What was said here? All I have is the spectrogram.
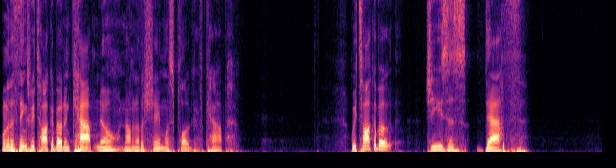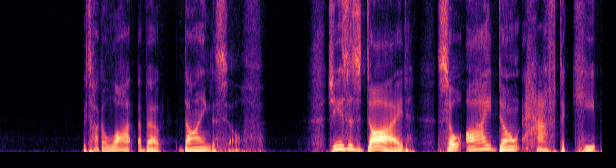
One of the things we talk about in CAP, no, not another shameless plug of CAP. We talk about Jesus' death. We talk a lot about dying to self. Jesus died so I don't have to keep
